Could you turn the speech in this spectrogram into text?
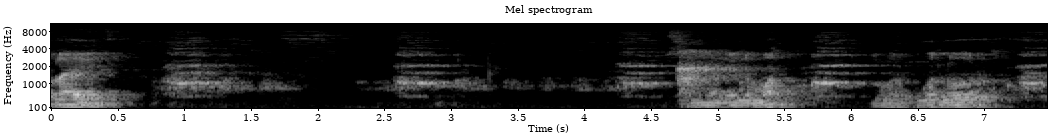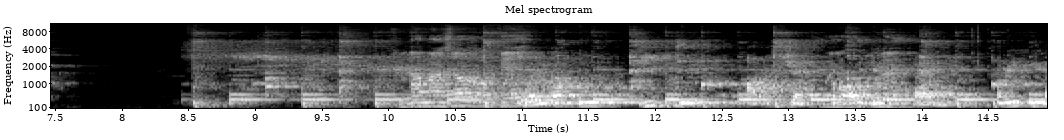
play. Sinyalnya lemot luar kuat lor sudah masuk oke audio and 39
